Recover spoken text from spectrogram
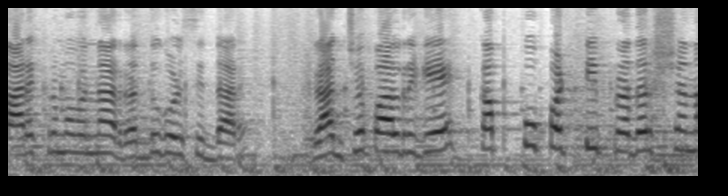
ಕಾರ್ಯಕ್ರಮವನ್ನ ರದ್ದುಗೊಳಿಸಿದ್ದಾರೆ. ರಾಜ್ಯಪಾಲರಿಗೆ ಕಪ್ಪು ಪಟ್ಟಿ ಪ್ರದರ್ಶನ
